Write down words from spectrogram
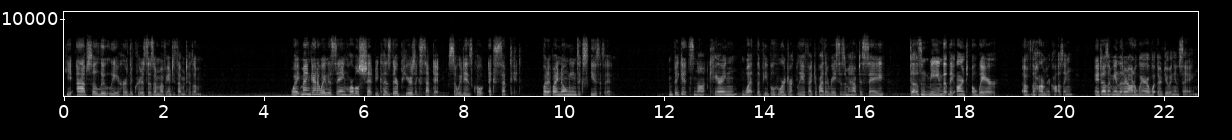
He absolutely heard the criticism of anti Semitism. White men get away with saying horrible shit because their peers accept it, so it is, quote, accepted but it by no means excuses it. Bigots not caring what the people who are directly affected by their racism have to say doesn't mean that they aren't aware of the harm they're causing. It doesn't mean that they're not aware of what they're doing and saying.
